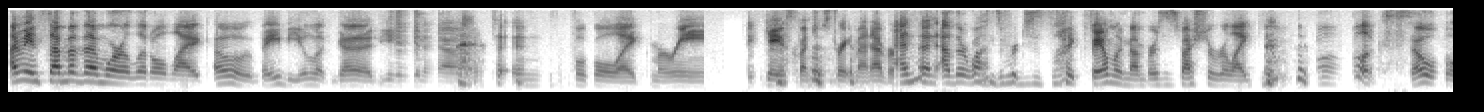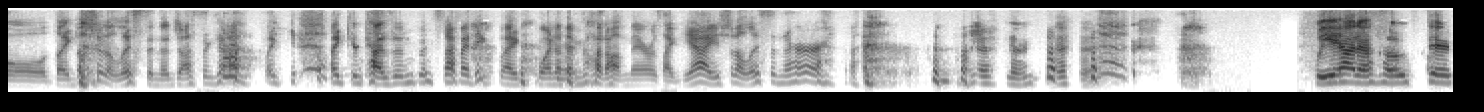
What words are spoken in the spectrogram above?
I mean, some of them were a little like, "Oh, baby, you look good," you know, to, in typical like Marine gayest bunch of straight men ever. And then other ones were just like family members, especially were like, "You look so old. Like you should have listened to Jessica, like like your cousins and stuff." I think like one of them got on there was like, "Yeah, you should have listened to her." we had a hostess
